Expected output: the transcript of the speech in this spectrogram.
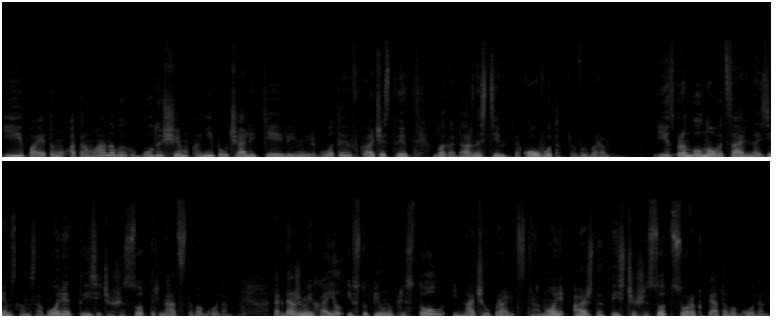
и поэтому от Романовых в будущем они получали те или иные льготы в качестве благодарности такого вот выбора. Избран был новый царь на Земском соборе 1613 года. Тогда же Михаил и вступил на престол и начал править страной аж до 1645 года.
